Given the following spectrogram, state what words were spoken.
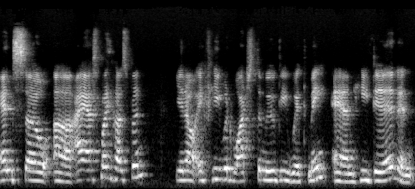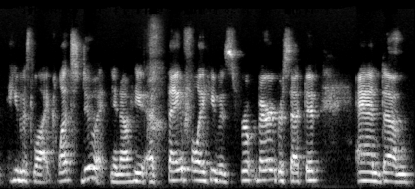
And so uh, I asked my husband, you know, if he would watch the movie with me, and he did, and he was like, "Let's do it." You know, he uh, thankfully he was re- very receptive, and um,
